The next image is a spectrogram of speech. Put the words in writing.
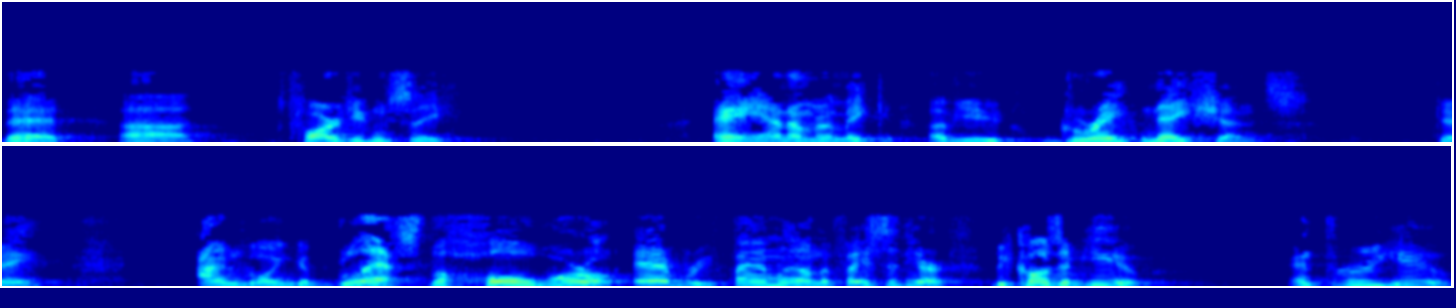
that, uh, as far as you can see. And I'm going to make of you great nations. Okay? I'm going to bless the whole world, every family on the face of the earth, because of you and through you.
